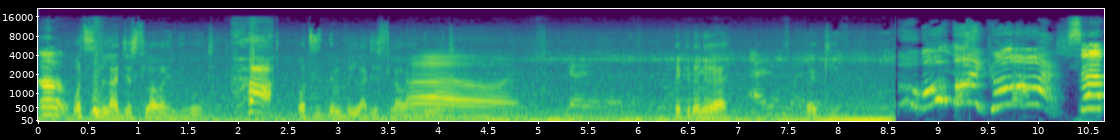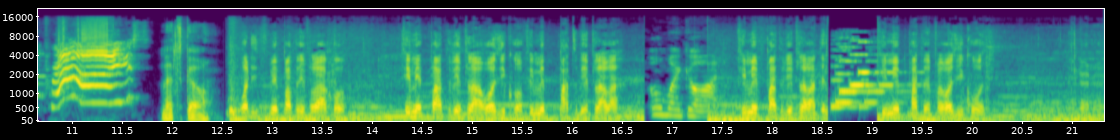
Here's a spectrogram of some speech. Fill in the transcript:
Oh. What is the largest flower in the world? Ha! What is the name of the largest flower in the world? Uh, yeah, yeah, yeah. Okay, don't know right? I don't know. Okay. Oh my gosh! Surprise! Let's go. What is the female part of a flower called? Female part of a flower, what's it called? Female part of a flower. Oh my god. Female part of a flower. Female part of a flower, what's it called? I don't know.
